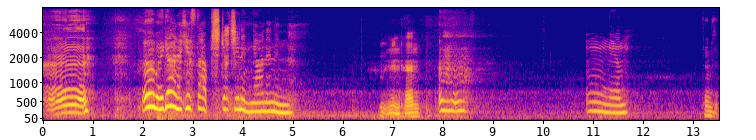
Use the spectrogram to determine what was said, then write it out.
oh my god, I can't stop stretching and yawning and. Hooting and hun. Uh, huh. mm, man, Time's it?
